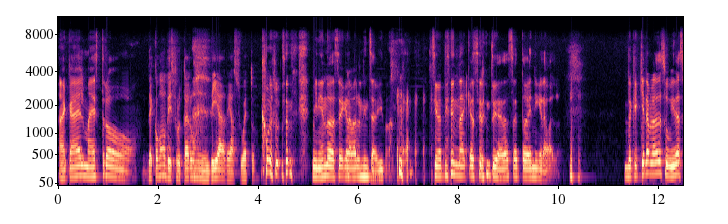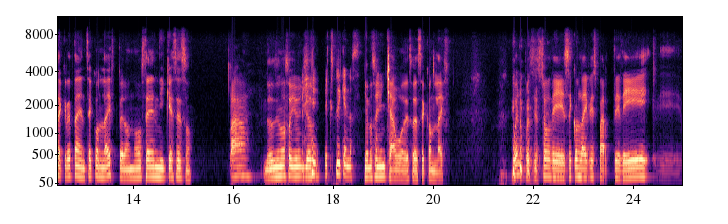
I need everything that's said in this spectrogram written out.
Acá el maestro De cómo disfrutar un día de asueto. viniendo a hacer grabar un insabido. si no tienen nada que hacer en tu vida, suelto, ven y grábalo. De que quiere hablar de su vida secreta en Second Life, pero no sé ni qué es eso. Ah, Yo no soy un, yo, Explíquenos. yo no soy un chavo de eso de Second Life. Bueno, pues eso de Second Life es parte de eh,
